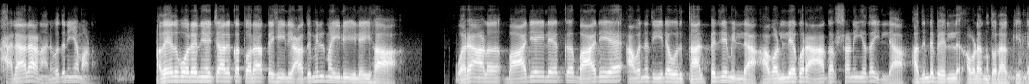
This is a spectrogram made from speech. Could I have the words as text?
ഹലാലാണ് അനുവദനീയമാണ്. അതേതുപോലെ എന്ന് ചോദിച്ചാൽ തൊലാക്ക് ഹീലി അതുമിൽ മൈലി ഇലൈഹ. ഒരാൾ ഭാര്യയിലേക്ക് ഭാര്യയെ അവന് തീരെ ഒരു താല്പര്യമില്ല അവളിലേക്ക് ഒരു ആകർഷണീയത ഇല്ല. അതിന്റെ പേരിൽ അവളെ അങ്ങ് തൊലാക്കിയില്ല.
